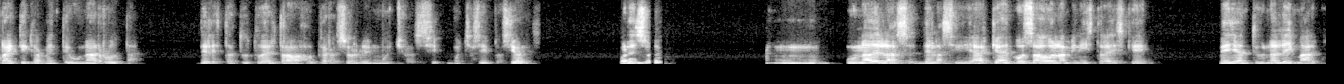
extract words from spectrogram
prácticamente una ruta del Estatuto del Trabajo que resuelve muchas, muchas situaciones. Por eso, mm, una de las, de las ideas que ha esbozado la ministra es que mediante una ley marco,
